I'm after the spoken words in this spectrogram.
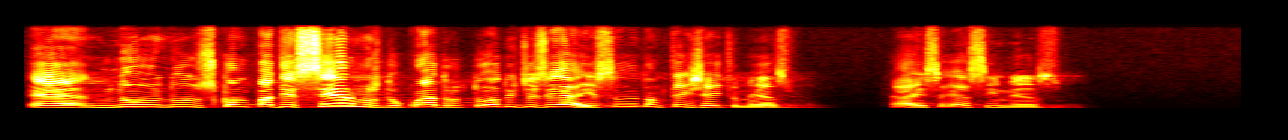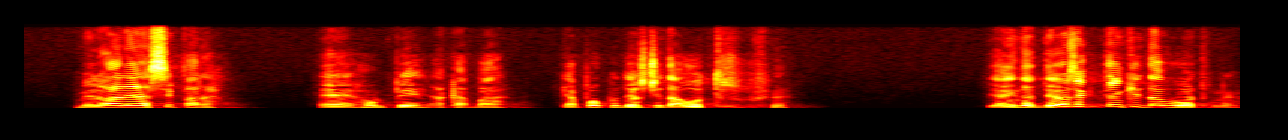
É, no, nos compadecermos do quadro todo e dizer: é, isso não tem jeito mesmo, é, isso é assim mesmo. Melhor é separar é, romper, acabar. Daqui a pouco Deus te dá outro. E ainda Deus é que tem que dar o outro, né?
